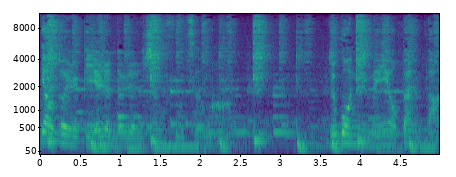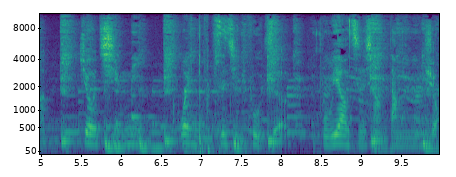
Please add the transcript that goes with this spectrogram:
要对别人的人生负责吗？如果你没有办法，就请你为你自己负责，不要只想当英雄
